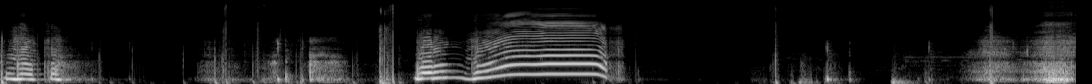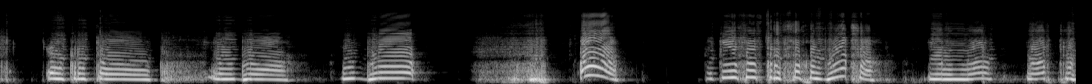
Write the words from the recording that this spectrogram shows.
Kötü. Göründü. Yakıtık. İndi. İndi. Якийсь остров Сахальдеца. І остров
